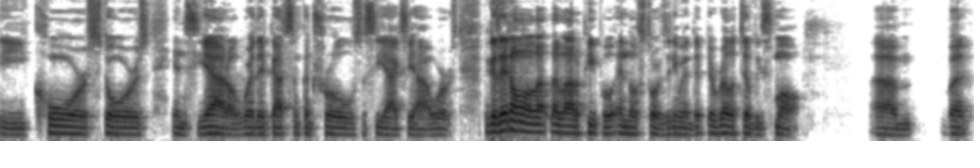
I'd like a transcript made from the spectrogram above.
the core stores in Seattle, where they've got some controls to see actually how it works. Because they don't let a lot of people in those stores anyway. They're relatively small. Um, but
